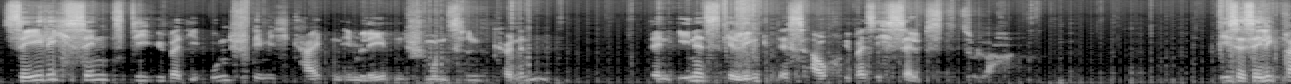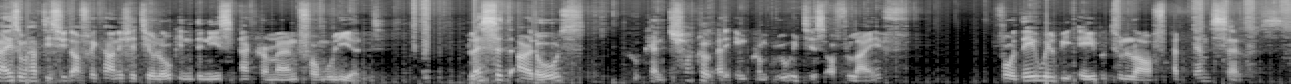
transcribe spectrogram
selig sind, die über die Unstimmigkeiten im Leben schmunzeln können, denn ihnen gelingt es auch über sich selbst zu lachen. Diese Seligpreisung hat die südafrikanische Theologin Denise Ackerman formuliert. Blessed are those who can chuckle at the incongruities of life, for they will be able to laugh at themselves.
